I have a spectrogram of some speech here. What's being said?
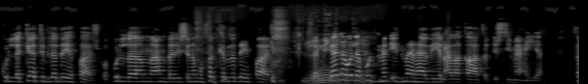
كل كاتب لديه page وكل ما علاباليش أنا مفكر لديه باج جميل كان ولا. بد من إدمان هذه العلاقات الاجتماعية. ف-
